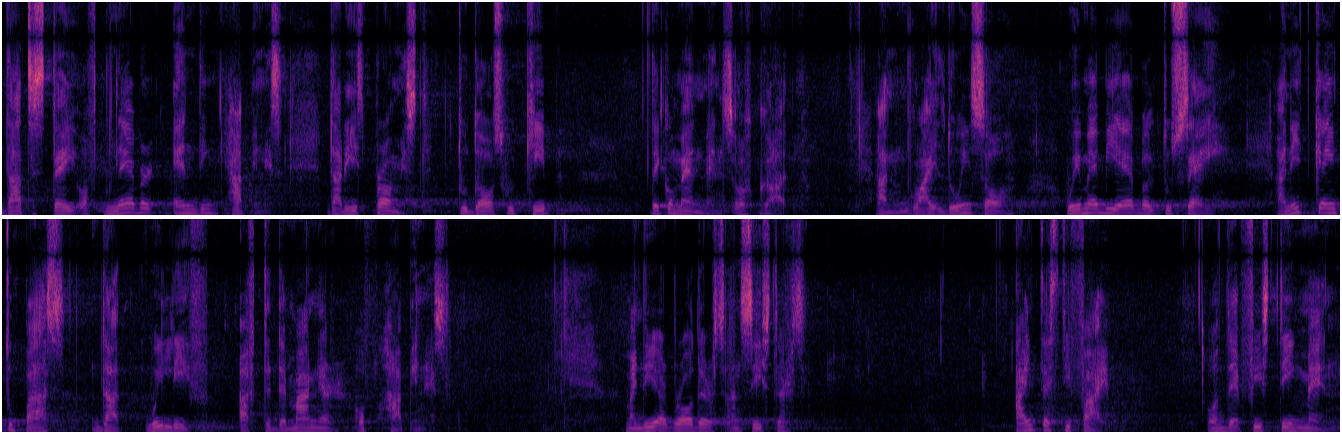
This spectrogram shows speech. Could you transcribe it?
that state of never ending happiness that is promised to those who keep the commandments of God. And while doing so, we may be able to say, and it came to pass that we live after the manner of happiness. My dear brothers and sisters, I testify of the 15 men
